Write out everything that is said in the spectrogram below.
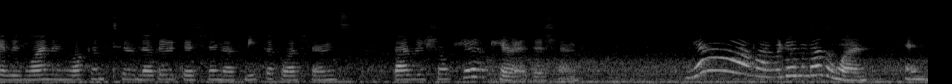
everyone, and welcome to another edition of Meet the Blushins Biracial Hair Care Edition. Yeah, we're doing another one. And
